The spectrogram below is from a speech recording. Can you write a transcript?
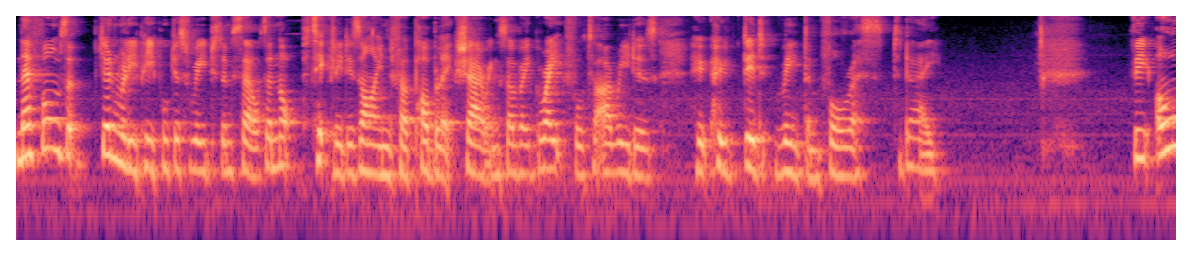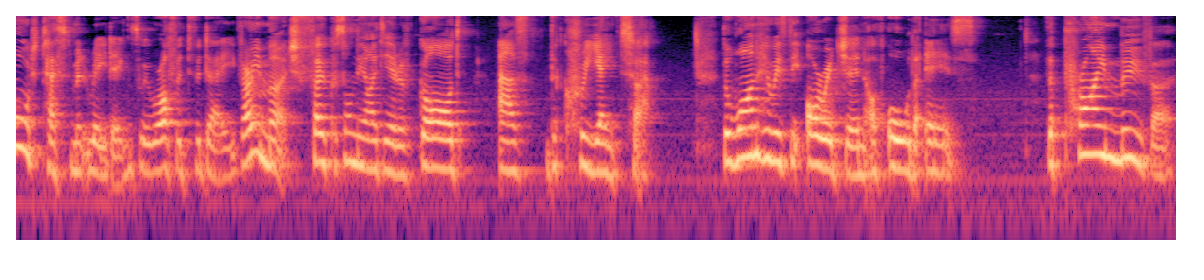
and they're forms that generally people just read to themselves. They're not particularly designed for public sharing. So I'm very grateful to our readers who, who did read them for us today. The Old Testament readings we were offered today very much focus on the idea of God as the creator, the one who is the origin of all that is, the prime mover,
